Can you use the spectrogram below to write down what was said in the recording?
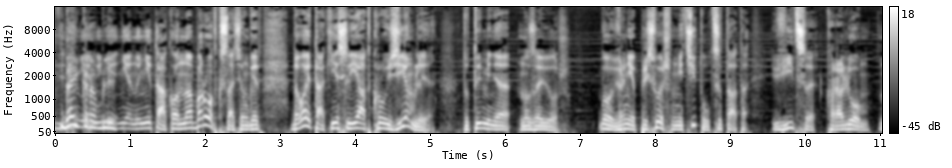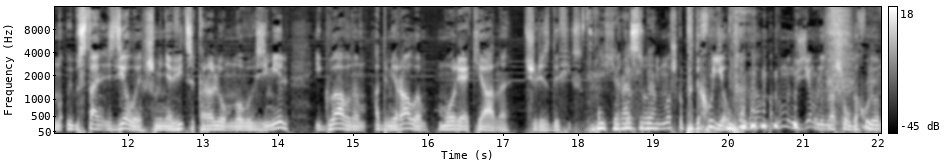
Дай корабли. Не, ну не так. Он наоборот, кстати, он говорит, давай так, если я открою земли, то ты меня назовешь о, вернее, присвоишь мне титул, цитата, вице-королем, ну, сделаешь меня вице-королем новых земель и главным адмиралом моря-океана через дефис. Нихера кажется, себе. он немножко подохуел. Подумай, ну землю нашел, да хули он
